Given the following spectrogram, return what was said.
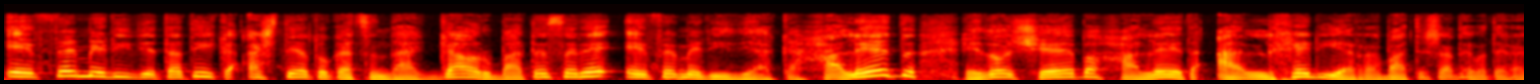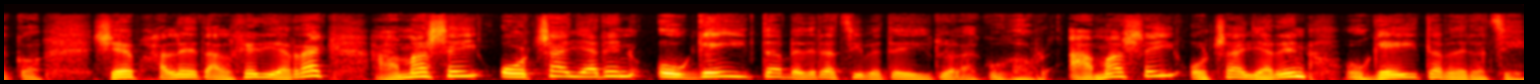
efemeridetatik astea tokatzen da. Gaur batez ere efemerideak. Jalet edo Sheb Jalet Algeriarra bat esate baterako. Sheb Jalet Algeriarrak amasei otxailaren hogeita bederatzi bete dituelako gaur. Amasei otxailaren hogeita bederatzi.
